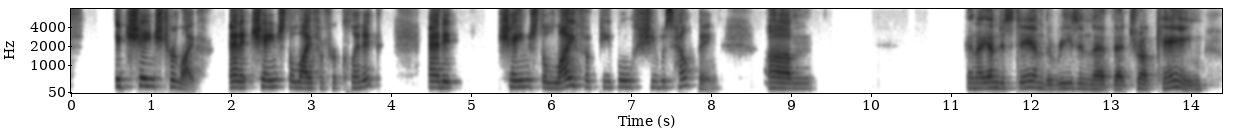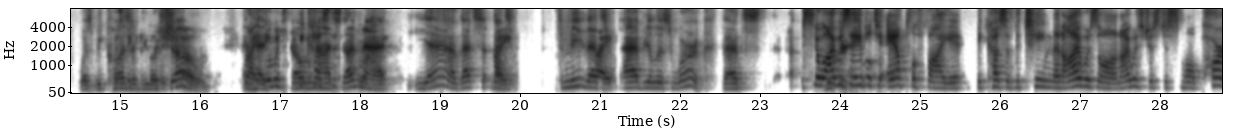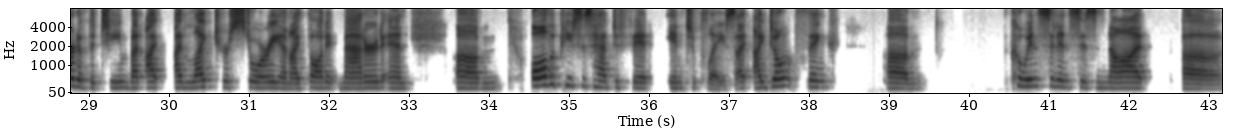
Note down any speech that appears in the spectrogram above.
it changed her life and it changed the life of her clinic and it changed the life of people she was helping. Um, and I understand the reason that that truck came was because, was because of your of show. show. And right. it was because not done that. Yeah, that's that's right. to me that's right. fabulous work. That's so I was able to amplify it because of the team that I was on. I was just a small part of the team, but I I liked her story and I thought it mattered. And um, all the pieces had to fit into place. I, I don't think um, coincidence is not uh,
